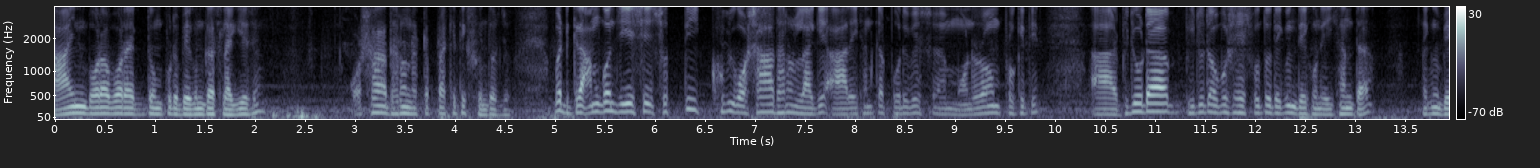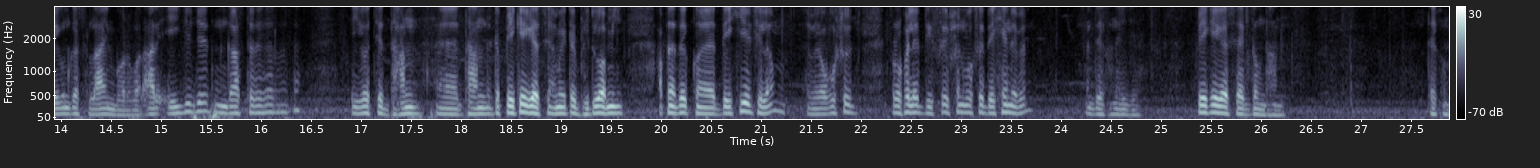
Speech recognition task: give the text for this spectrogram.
লাইন বরাবর একদম পুরো বেগুন গাছ লাগিয়েছে। অসাধারণ একটা প্রাকৃতিক সৌন্দর্য। বাট গ্রামগঞ্জে এসে সত্যি খুবই অসাধারণ লাগে আর এখানকার পরিবেশ মনোরম প্রকৃতির। আর ভিডিওটা ভিডিওটা অবশ্যই শেষ পর্যন্ত দেখবেন। দেখুন এইখানটা, দেখুন বেগুন গাছ লাইন বরাবর। আর এই যে যে গাছটা দেখা যাচ্ছে, এই হচ্ছে ধান ধান এটা পেকে গেছে। আমি এটা ভিডিও আমি আপনাদের দেখিয়েছিলাম। আমি অবশ্যই প্রোফাইলের ডিসক্রিপশন বক্সে দেখে নেবেন। দেখুন এই যে, পেকে গেছে একদম ধান। দেখুন,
